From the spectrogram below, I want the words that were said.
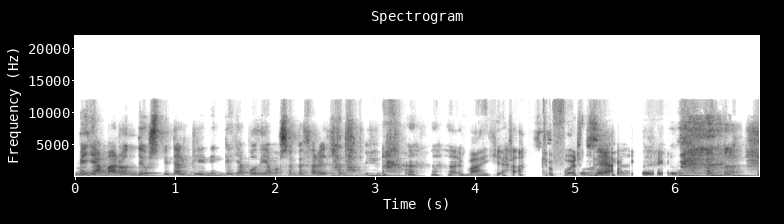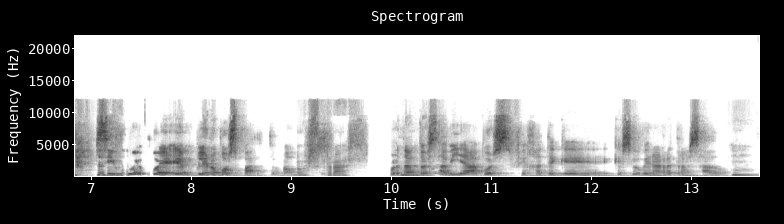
me llamaron de Hospital Clinic que ya podíamos empezar el tratamiento. Vaya, qué fuerte. O sea, sí, fue, fue en pleno posparto, ¿no? Ostras. Por tanto, mm. sabía, pues fíjate que, se hubiera retrasado. Mm.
